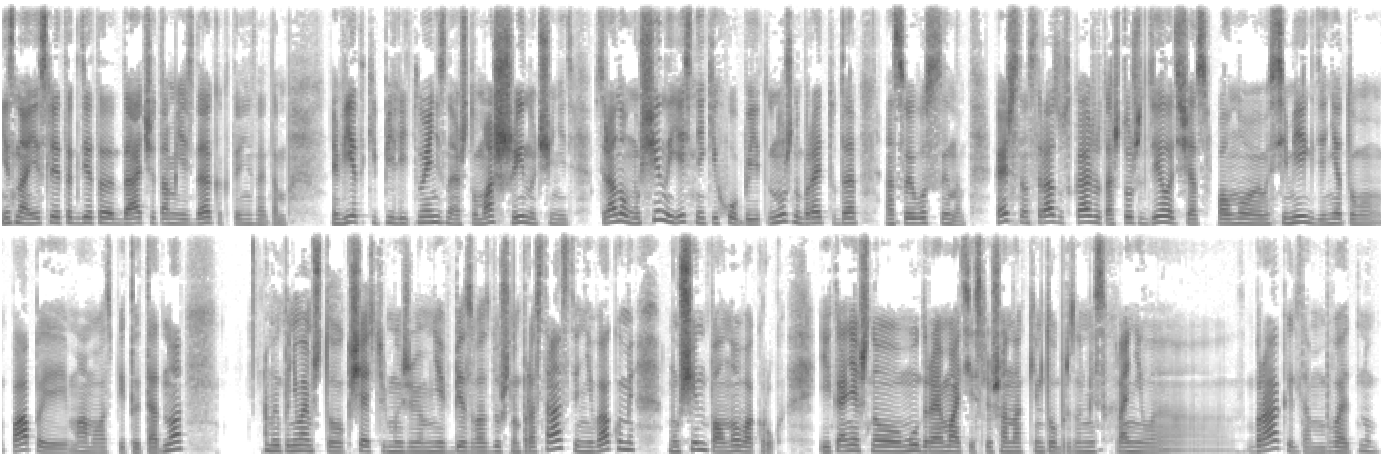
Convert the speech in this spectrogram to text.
Не знаю, если это где-то дача там есть, да, как-то, я не знаю, там ветки пилить, ну, я не знаю, что, машину чинить. Все равно у мужчины есть некий хобби, и нужно брать туда а, своего сына. Конечно, сразу скажут, а что же делать сейчас в полно семей, где нету папы, и мама воспитывает одно, мы понимаем, что, к счастью, мы живем не в безвоздушном пространстве, не в вакууме, мужчин полно вокруг. И, конечно, мудрая мать, если уж она каким-то образом не сохранила брак, или там бывает, ну,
